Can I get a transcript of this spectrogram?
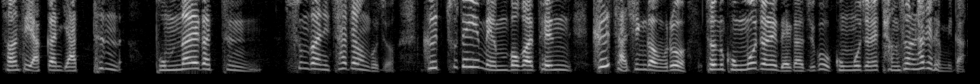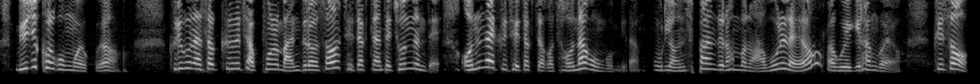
저한테 약간 얕은 봄날 같은 순간이 찾아온 거죠. 그 today 멤버가 된 그 자신감으로 저는 공모전에 내가지고 공모전에 당선을 하게 됩니다. 뮤지컬 공모였고요. 그리고 나서 그 작품을 만들어서 제작자한테 줬는데 어느 날 그 제작자가 전화가 온 겁니다. 우리 연습하는 데로 한번 와볼래요? 라고 얘기를 한 거예요. 그래서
